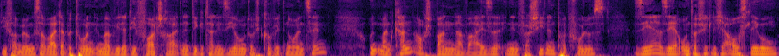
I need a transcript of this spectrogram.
die Vermögensverwalter betonen immer wieder die fortschreitende Digitalisierung durch Covid-19 und man kann auch spannenderweise in den verschiedenen Portfolios sehr, sehr unterschiedliche Auslegungen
